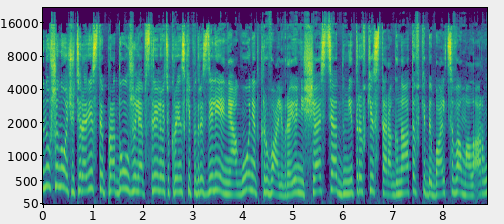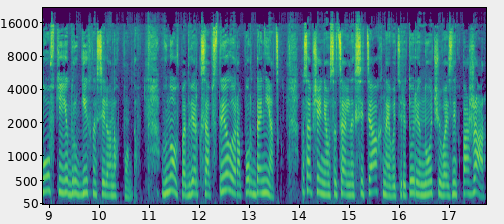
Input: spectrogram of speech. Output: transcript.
Минувшей ночью террористы продолжили обстреливать украинские подразделения. Огонь открывали в районе Счастья, Дмитровки, Старогнатовки, Дебальцева, Малоорловки и других населенных пунктов. Вновь подвергся обстрелу аэропорт Донецк. По сообщениям в социальных сетях, на его территории ночью возник пожар.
